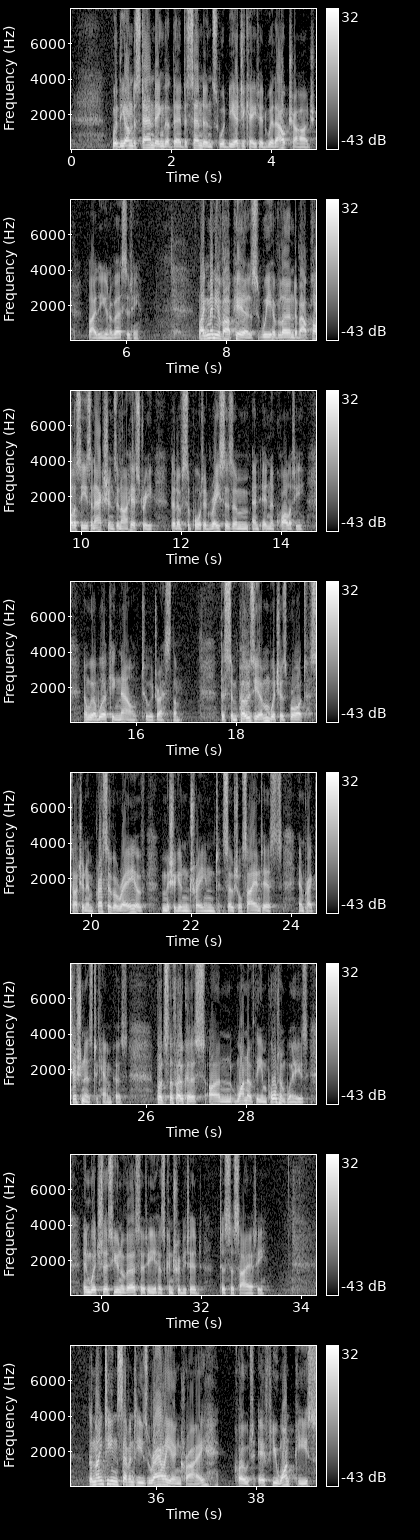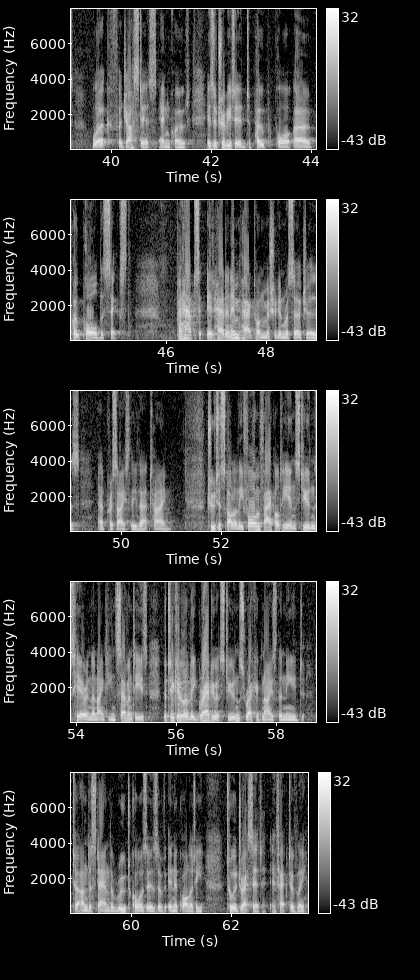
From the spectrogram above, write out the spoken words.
with the understanding that their descendants would be educated without charge by the university. Like many of our peers, we have learned about policies and actions in our history that have supported racism and inequality, and we are working now to address them. The symposium, which has brought such an impressive array of Michigan-trained social scientists and practitioners to campus, puts the focus on one of the important ways in which this university has contributed to society. The 1970s rallying cry, quote, if you want peace, work for justice, end quote, is attributed to Pope Paul, uh, Pope Paul VI. Perhaps it had an impact on Michigan researchers at precisely that time. True to scholarly form, faculty and students here in the 1970s, particularly graduate students, recognized the need to understand the root causes of inequality to address it effectively.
